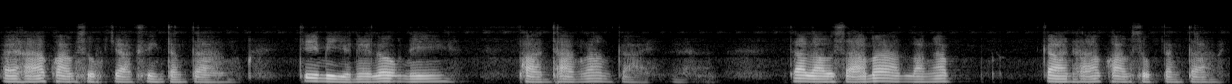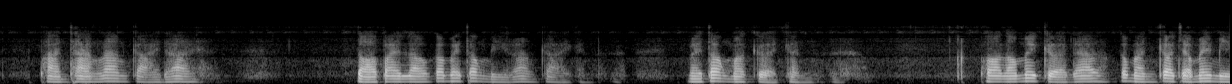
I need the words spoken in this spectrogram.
ไปหาความสุขจากสิ่งต่างๆ ที่มีอยู่ในโลกนี้ ผ่านทางร่างกาย ถ้าเราสามารถระงับการหาความสุขต่างๆ ผ่านทางร่างกายได้ ต่อไปเราก็ไม่ต้องมีร่างกายกัน ไม่ต้องมาเกิดกัน พอเราไม่เกิดแล้ว ก็มันก็จะไม่มี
